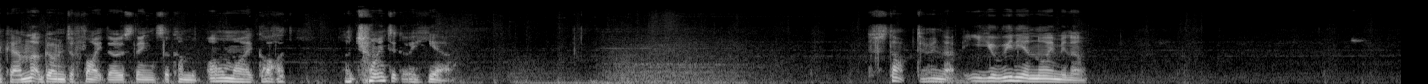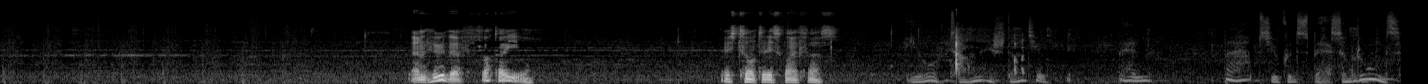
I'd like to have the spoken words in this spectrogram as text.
Okay, I'm not going to fight those things that come... Oh my god! I'm trying to go here. Stop doing that. You really annoy me now. And who the fuck are you? Let's talk to this guy first. You're tarnished, aren't you? Then perhaps you could spare some runes.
